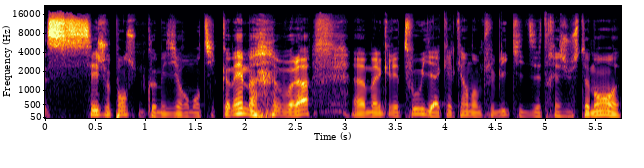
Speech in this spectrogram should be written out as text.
c'est, je pense, une comédie romantique quand même. voilà, euh, malgré tout, il y a quelqu'un dans le public qui disait très justement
